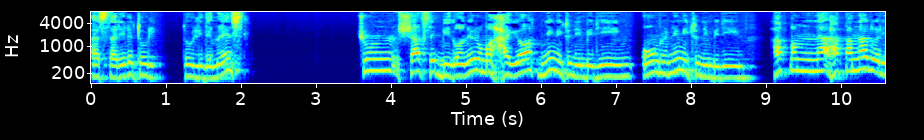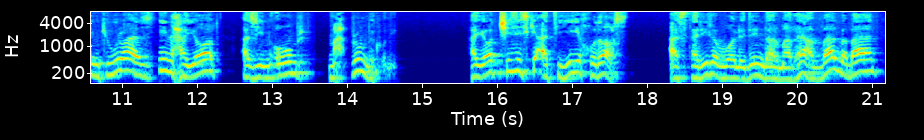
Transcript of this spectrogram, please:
از طریق تولید مثل چون شخص بیگانه رو ما حیات نمی‌تونیم بدیم عمر نمی‌تونیم بدیم. حقم, حقم نداریم که او را از این حیات از این عمر محروم بکنیم. حیات چیزی که عطیه خداست. از طریق والدین در مرحله اول و بعد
